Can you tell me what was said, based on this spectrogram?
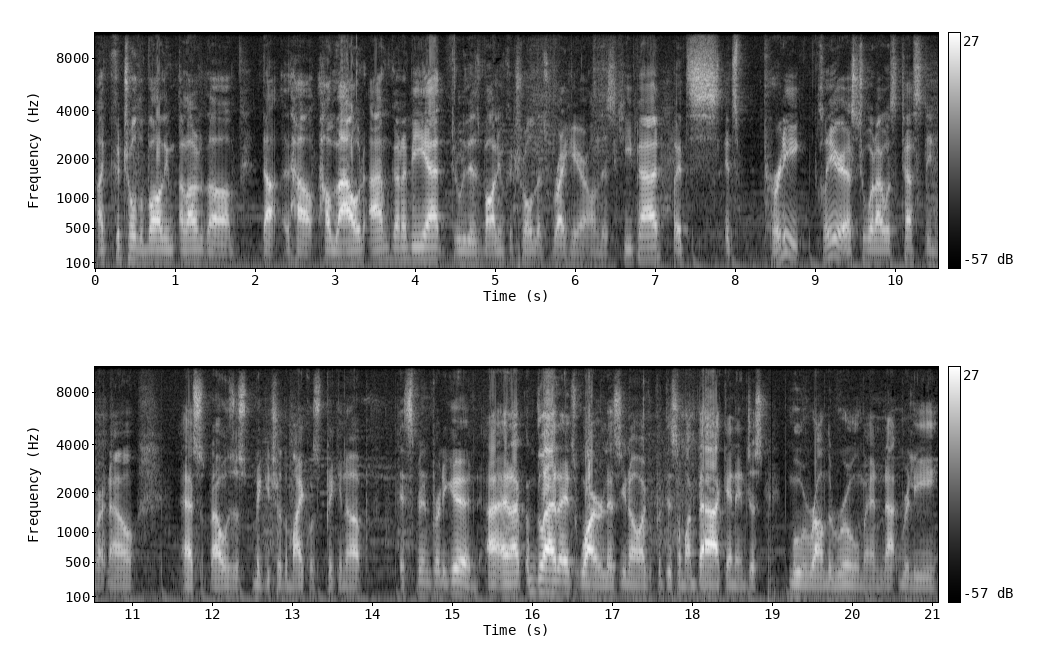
I control the volume a lot of the the, how, how loud I'm gonna be at through this volume control that's right here on this keypad. It's, it's pretty clear as to what I was testing right now as I was just making sure the mic was picking up. It's been pretty good. I, and I'm glad it's wireless. You know, I can put this on my back and then just move around the room and not really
